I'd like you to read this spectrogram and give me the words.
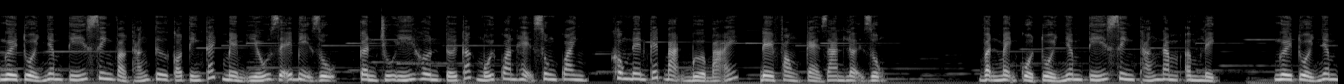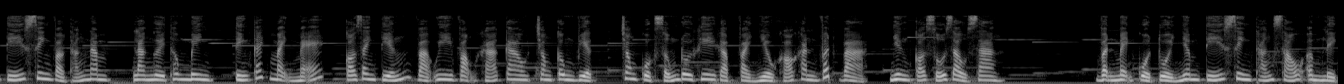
Người tuổi nhâm tý sinh vào tháng 4 có tính cách mềm yếu dễ bị dụ, cần chú ý hơn tới các mối quan hệ xung quanh, không nên kết bạn bừa bãi, đề phòng kẻ gian lợi dụng. Vận mệnh của tuổi nhâm tý sinh tháng 5 âm lịch Người tuổi nhâm tý sinh vào tháng 5 là người thông minh, tính cách mạnh mẽ, có danh tiếng và uy vọng khá cao trong công việc, trong cuộc sống đôi khi gặp phải nhiều khó khăn vất vả, nhưng có số giàu sang. Vận mệnh của tuổi nhâm tý sinh tháng 6 âm lịch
